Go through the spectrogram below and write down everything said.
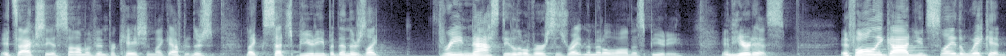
It's actually a psalm of imprecation. Like after there's like such beauty, but then there's like three nasty little verses right in the middle of all this beauty. And here it is. If only God you'd slay the wicked.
